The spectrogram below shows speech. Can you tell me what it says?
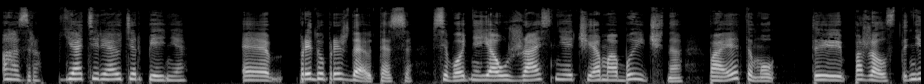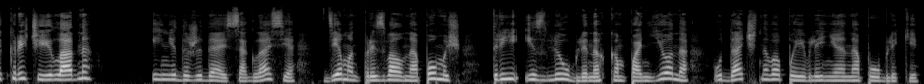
«Азра, я теряю терпение». «Э, предупреждаю, Тесса, сегодня я ужаснее, чем обычно, поэтому ты, пожалуйста, не кричи, ладно?» И, не дожидаясь согласия, демон призвал на помощь три излюбленных компаньона удачного появления на публике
